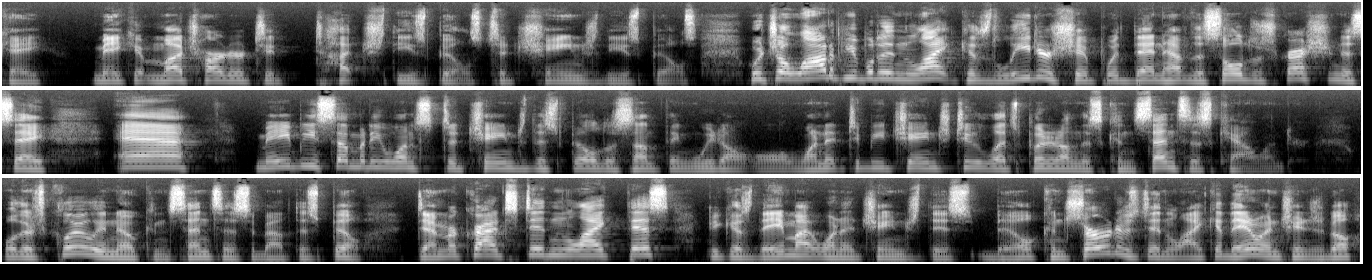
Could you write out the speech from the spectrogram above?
Okay make it much harder to touch these bills, to change these bills, which a lot of people didn't like because leadership would then have the sole discretion to say, eh, maybe somebody wants to change this bill to something we don't want it to be changed to. Let's put it on this consensus calendar. Well, there's clearly no consensus about this bill. Democrats didn't like this because they might want to change this bill. Conservatives didn't like it. They don't want to change the bill.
